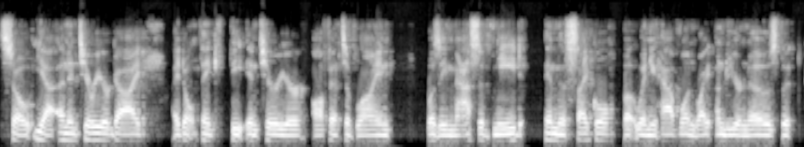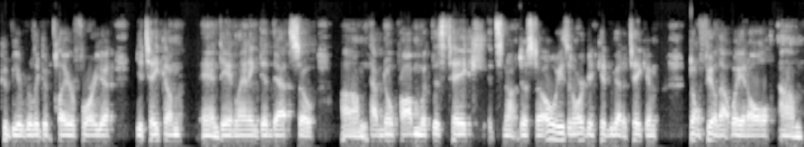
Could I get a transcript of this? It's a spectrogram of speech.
So, yeah, an interior guy. I don't think the interior offensive line was a massive need in this cycle, but when you have one right under your nose that could be a really good player for you, you take them. And Dan Lanning did that. So, um, have no problem with this take. It's not just, a, oh, he's an Oregon kid. We got to take him. Don't feel that way at all. Um,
